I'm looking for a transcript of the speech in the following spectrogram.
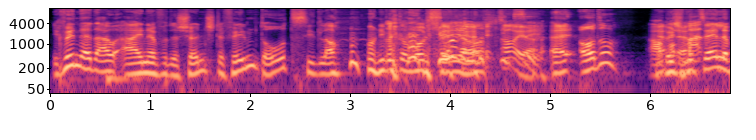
Ich finde, er hat auch einen der schönsten Filme dort seit langem, den ich wieder mal gesehen habe. Ah, ja. Äh, oder? Aber Willst du erzählen,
